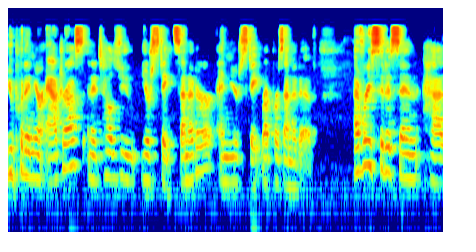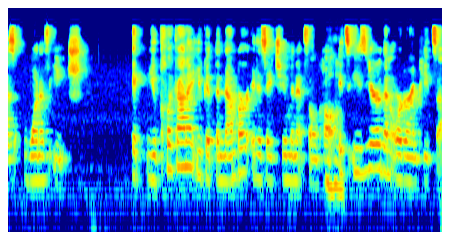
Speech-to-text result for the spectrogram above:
You put in your address and it tells you your state senator and your state representative. Every citizen has one of each. It, you click on it, you get the number. It is a two minute phone call. Mhm. It's easier than ordering pizza,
